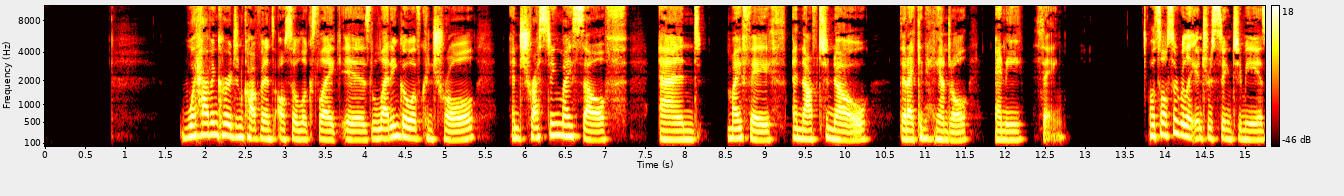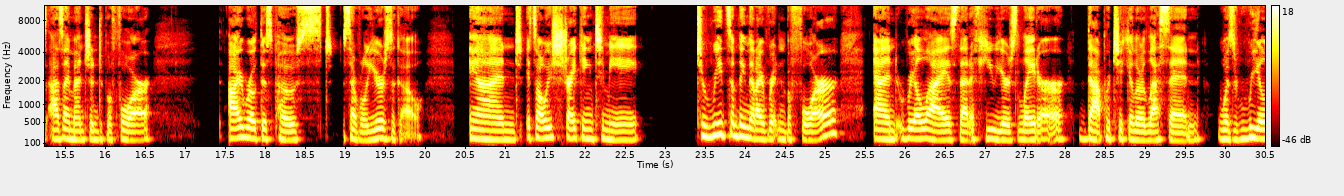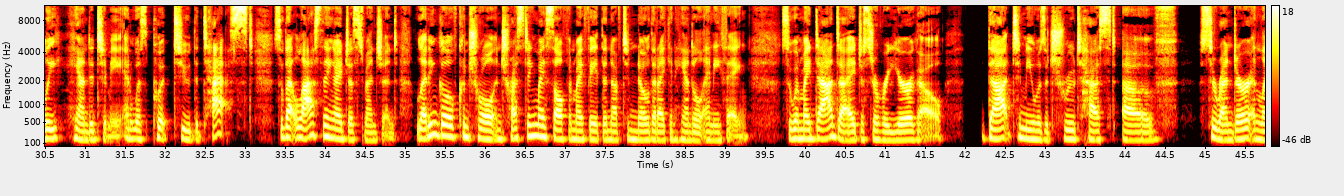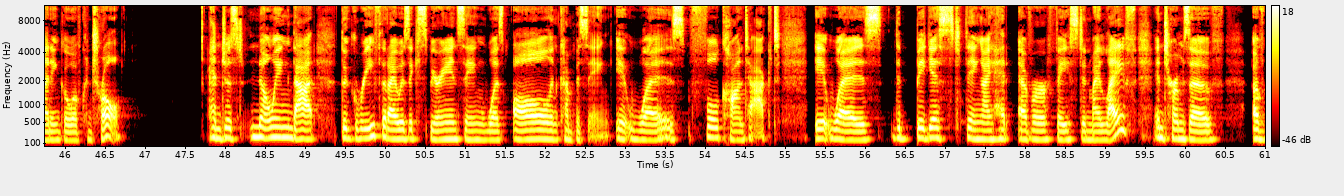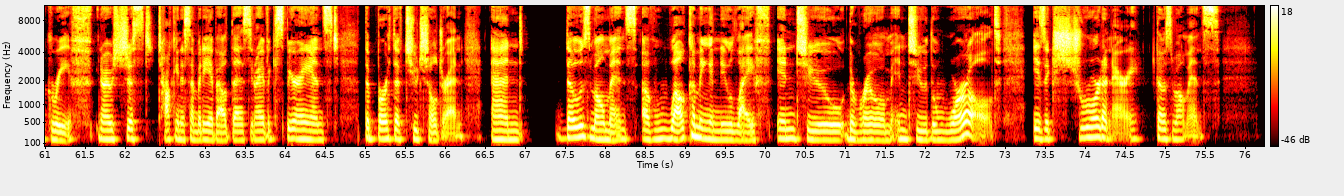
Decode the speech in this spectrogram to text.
What having courage and confidence also looks like is letting go of control and trusting myself and my faith enough to know that I can handle anything. What's also really interesting to me is, as I mentioned before, I wrote this post several years ago, and it's always striking to me to read something that I've written before and realize that a few years later, that particular lesson was really handed to me and was put to the test. So that last thing I just mentioned, letting go of control and trusting myself and my faith enough to know that I can handle anything. So when my dad died just over a year ago, that to me was a true test of surrender and letting go of control. And just knowing that the grief that I was experiencing was all encompassing. It was full contact. It was the biggest thing I had ever faced in my life in terms of of grief. You know, I was just talking to somebody about this. You know, I've experienced the birth of two children and those moments of welcoming a new life into the room, into the world is extraordinary. Those moments.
